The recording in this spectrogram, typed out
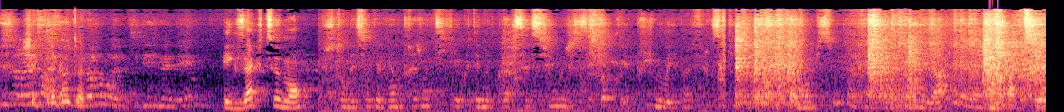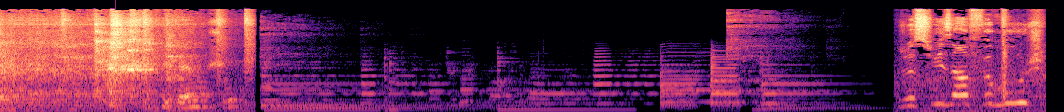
Je sais pas toi. Exactement. Je suis tombée sur quelqu'un de très gentil qui a écouté notre conversation, mais je sais pas pourquoi plus je me voyais pas faire ça. C'est mon bisou, on est là, on est parti. C'est tellement chaud. Je suis un feu rouge.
